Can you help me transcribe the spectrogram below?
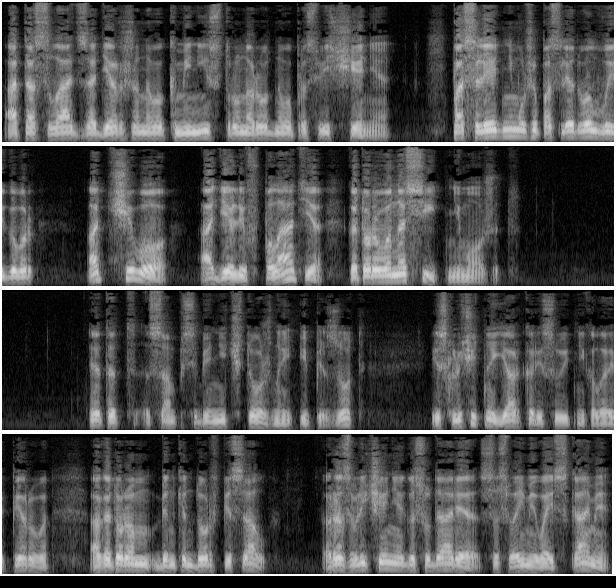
отослать задержанного к министру народного просвещения. Последнему же последовал выговор, отчего одели в платье, которого носить не может. Этот сам по себе ничтожный эпизод исключительно ярко рисует Николая I, о котором Бенкендорф писал — развлечение государя со своими войсками,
